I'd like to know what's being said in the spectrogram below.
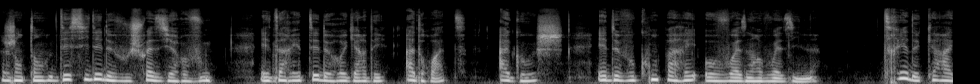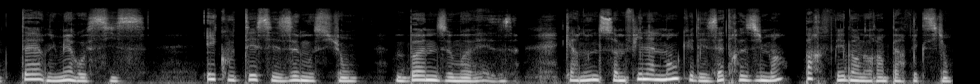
j'entends décider de vous choisir vous et d'arrêter de regarder à droite, à gauche et de vous comparer aux voisins voisines. Trait de caractère numéro 6. Écoutez ses émotions, bonnes ou mauvaises, car nous ne sommes finalement que des êtres humains parfaits dans leur imperfection.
